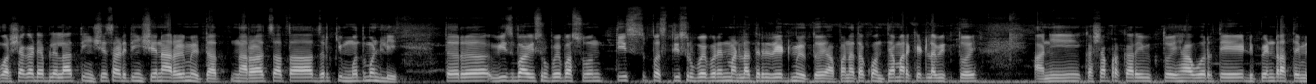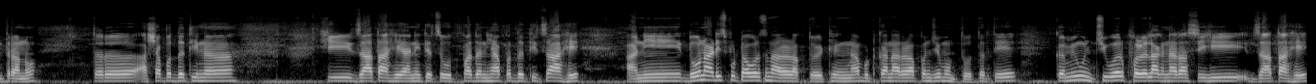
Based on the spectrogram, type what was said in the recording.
वर्षाकाठी आपल्याला तीनशे साडेतीनशे नारळ मिळतात. नारळाचं आता जर किंमत म्हटली तर वीस बावीस रुपयेपासून तीस पस्तीस रुपयेपर्यंत म्हटला तरी रेट मिळतो आहे आपण आता कोणत्या मार्केटला विकतो आहे आणि कशा प्रकारे विकतो आहे ह्यावर ते डिपेंड राहतं मित्रांनो. तर अशा पद्धतीनं ही जात आहे आणि त्याचं उत्पादन ह्या पद्धतीचं आहे. आणि दोन अडीच फुटावरच नारळ लागतो आहे ठेंगणा बुटका नारळ आपण जे म्हणतो तर ते कमी उंचीवर फळं लागणार अशी ही जात आहे.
